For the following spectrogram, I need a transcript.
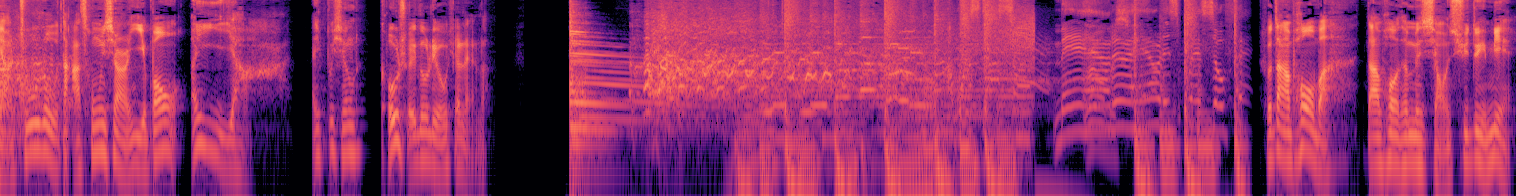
呀，猪肉大葱馅一包。哎呀，哎，不行了，口水都流下来了。说大炮吧，大炮他们小区对面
